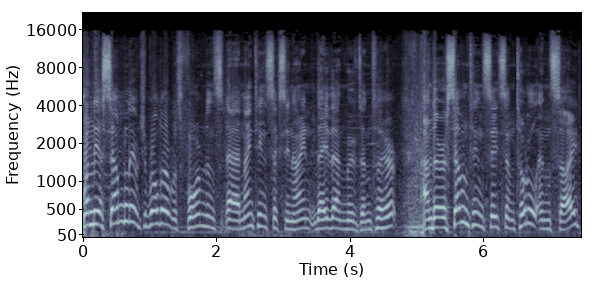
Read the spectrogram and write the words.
When the Assembly of Gibraltar was formed in uh, 1969, they then moved into here, and there are 17 seats in total inside.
